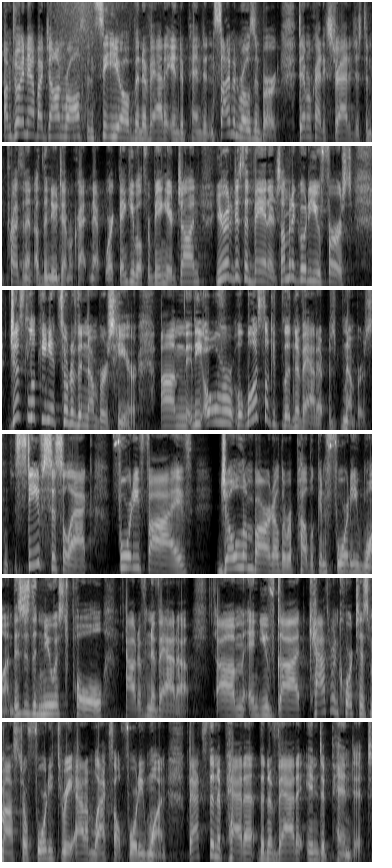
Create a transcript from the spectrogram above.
I'm joined now by Jon Ralston, CEO of the Nevada Independent, and Simon Rosenberg, Democratic strategist and president of the New Democrat Network. Thank you both for being here. Jon, you're at a disadvantage, so I'm going to go to you first. Just looking at sort of the numbers here, um, the over. Well, let's look at the Nevada numbers. Steve Sisolak, 45. Joe Lombardo, the Republican, 41. This is the newest poll out of Nevada. Um, and you've got Catherine Cortez Masto, 43, Adam Laxalt, 41. That's the Nevada, the Nevada Independent.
